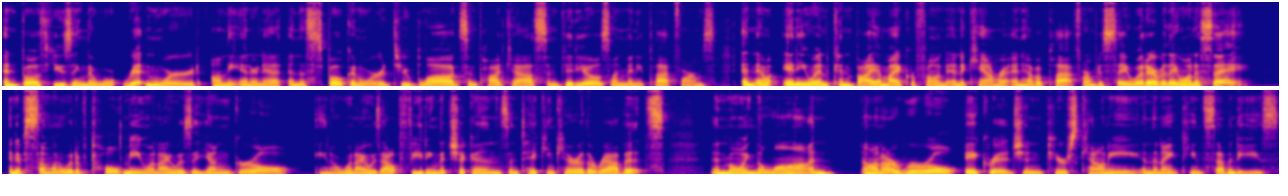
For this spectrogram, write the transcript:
and both using the written word on the internet and the spoken word through blogs and podcasts and videos on many platforms. And now anyone can buy a microphone and a camera and have a platform to say whatever they want to say. And if someone would have told me when I was a young girl, you know, when I was out feeding the chickens and taking care of the rabbits and mowing the lawn on our rural acreage in Pierce County in the 1970s,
